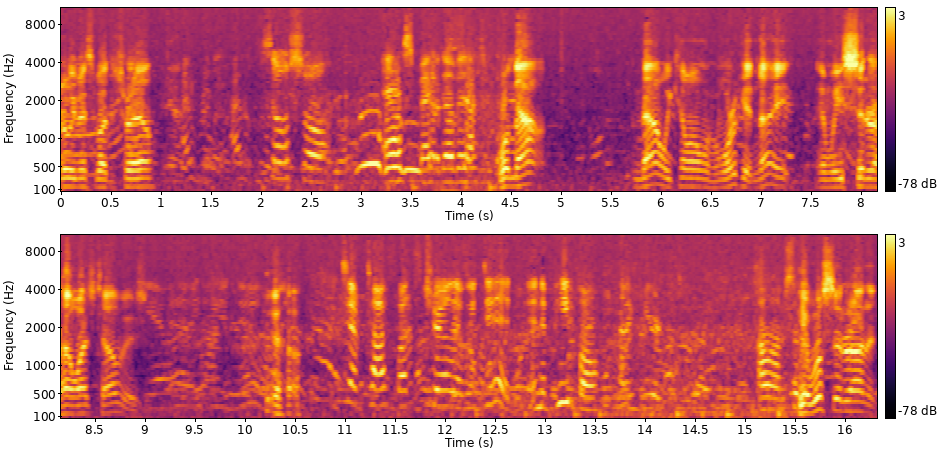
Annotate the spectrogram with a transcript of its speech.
do we miss about the trail? Social aspect of it. Well, now, now we come home from work at night and we sit around and watch television. Yeah. Except talk about the trail that we did and the people. Um, so Yeah, we'll sit around and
